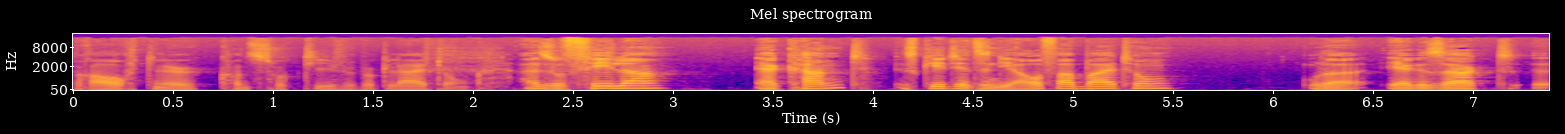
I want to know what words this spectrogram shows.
braucht eine konstruktive Begleitung. Also Fehler erkannt, es geht jetzt in die Aufarbeitung oder eher gesagt, äh,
